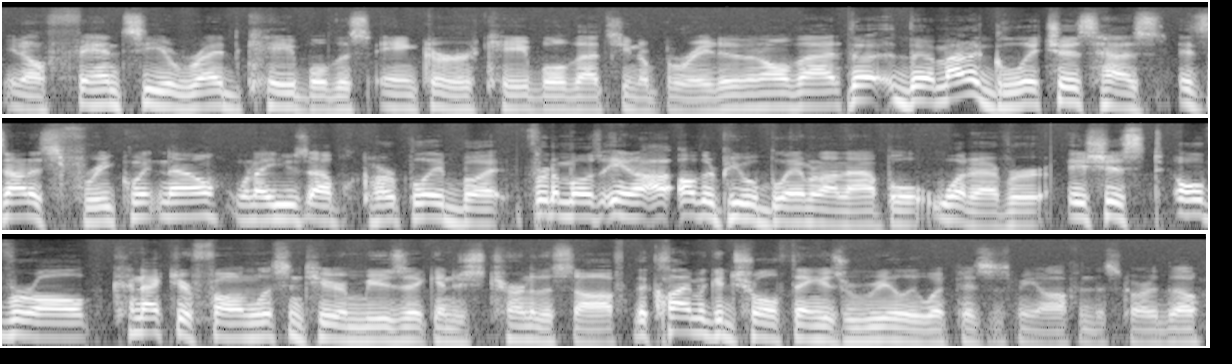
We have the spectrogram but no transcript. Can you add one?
you know, fancy red cable, this Anker cable that's, you know, braided and all that. The the amount of glitches has, it's not as frequent now when I use Apple CarPlay, but for the most, you know, other people blame it on Apple, whatever. It's just overall, connect your phone, listen to your music and just turn this off. The climate control thing is really what pisses me off in this car though.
